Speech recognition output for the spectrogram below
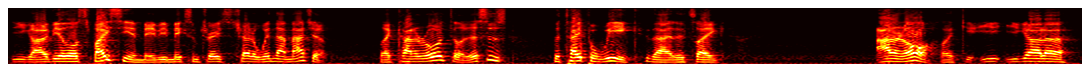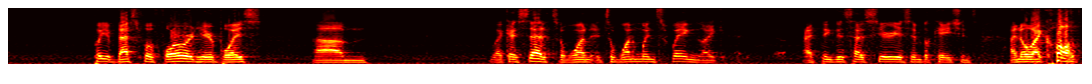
you got to be a little spicy and maybe make some trades to try to win that matchup. Like kind of Rototiller. This is the type of week that it's like, I don't know. Like you, you gotta put your best foot forward here, boys. Um, like I said, it's a one it's a one win swing. Like I think this has serious implications. I know I called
